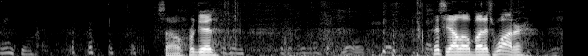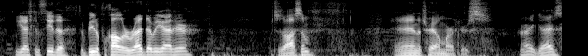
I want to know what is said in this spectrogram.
Thank you. So we're good. It's yellow, but it's water. You guys can see the, the beautiful color red that we got here, which is awesome. And the trail markers. All right, guys.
